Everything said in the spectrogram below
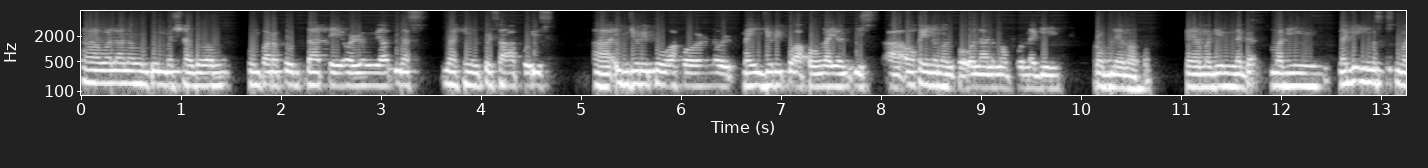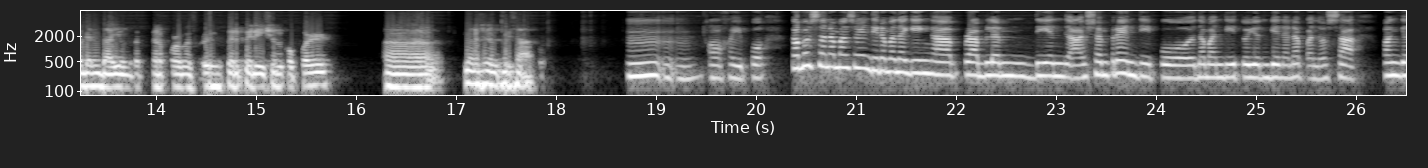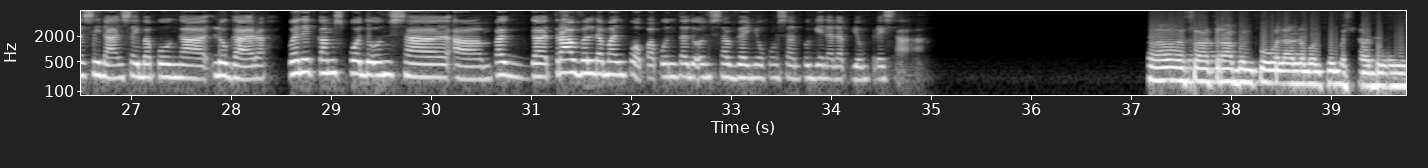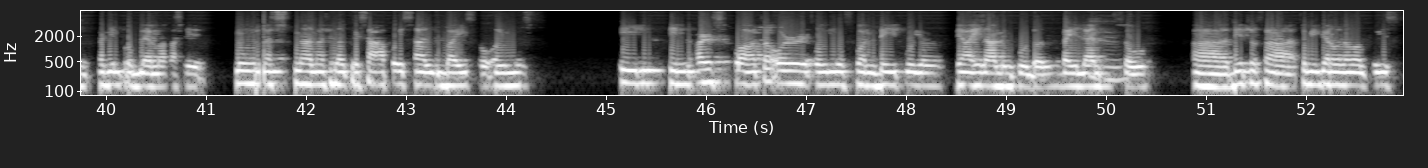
Ah, wala naman po masyado kumpara po dati or yung last national PISA po is ah, injury po ako no, may injury po ako ngayon is ah, okay naman po wala naman po naging problema po. Kaya maging nag, maging naging mas maganda yung performance or preparation ko per ah, national PISA po. Mm, mm, mm. Okay po. Kamusta naman sir, hindi naman naging ah, problem din, uh, syempre hindi po naman dito yung ginanap ano, sa Pangasinan, sa iba pong ah, lugar. When it comes po doon sa um, pag-travel naman po, papunta doon sa venue kung saan po ginanap yung presa. Ah, sa travel po wala naman po masyadong naging problema kasi nung last na national PISA po is Albay so almost 18 hours po ata or almost one day po yung biyahe namin po doon by land. Mhm. So ah, dito sa Tugigaraw naman po is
